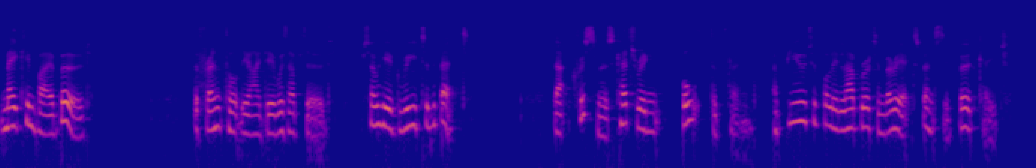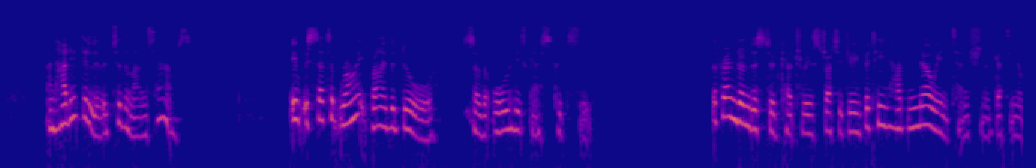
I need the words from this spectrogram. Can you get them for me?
make him buy a bird. The friend thought the idea was absurd, so he agreed to the bet. That Christmas, Kettering bought the friend a beautiful, elaborate, and very expensive birdcage and had it delivered to the man's house. It was set up right by the door so that all his guests could see. The friend understood Kettering's strategy, but he had no intention of getting a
